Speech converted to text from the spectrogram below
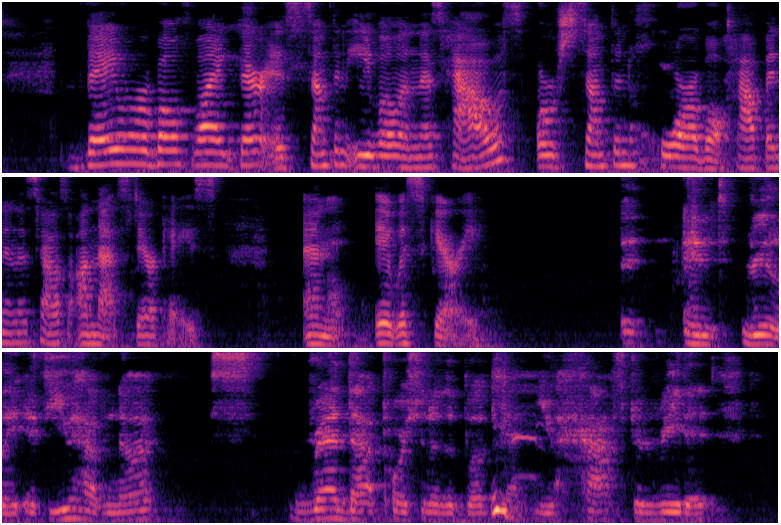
They were both like, there is something evil in this house, or something horrible happened in this house on that staircase. And Oh. it was scary. Uh, and really, if you have not read that portion of the book yet, you have to read it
